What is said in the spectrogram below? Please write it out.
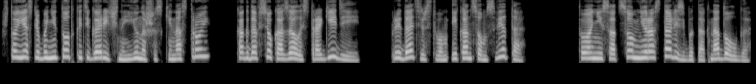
что если бы не тот категоричный юношеский настрой, когда все казалось трагедией, предательством и концом света, то они с отцом не расстались бы так надолго.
